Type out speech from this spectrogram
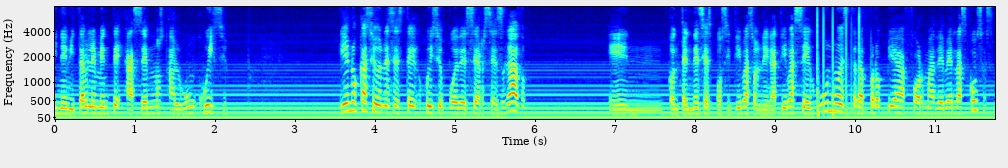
inevitablemente hacemos algún juicio. Y en ocasiones este juicio puede ser sesgado con tendencias positivas o negativas según nuestra propia forma de ver las cosas.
